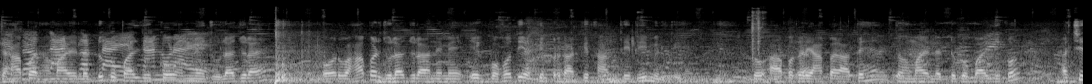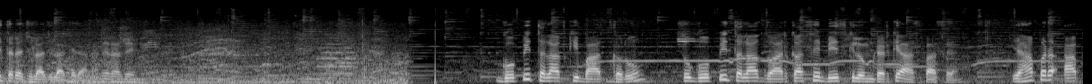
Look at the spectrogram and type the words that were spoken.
जहाँ पर हमारे लड्डू गोपाल जी को हमने झूला झुलाया और वहाँ पर झूला झुलाने में एक बहुत ही असीम प्रकार की शांति भी मिलती है। तो आप अगर यहाँ पर आते हैं तो हमारे लड्डू गोपाल जी को अच्छी तरह झुला झुला के जाना। राधे गोपी तालाब की बात करूँ तो गोपी तालाब द्वारका से 20 किलोमीटर के आसपास है। यहाँ पर आप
